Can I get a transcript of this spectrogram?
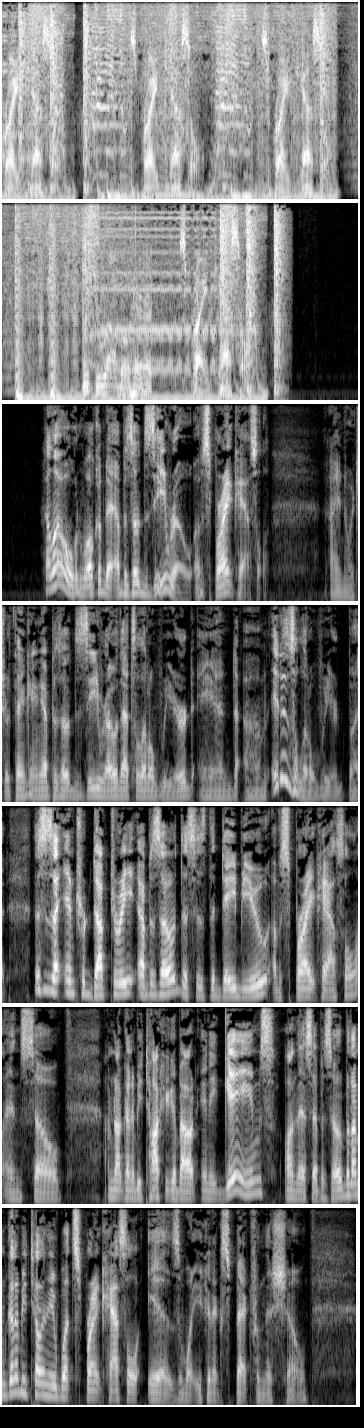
Sprite Castle. Sprite Castle. Sprite Castle. Mr. Rob O'Hara. Sprite Castle. Hello, and welcome to episode zero of Sprite Castle. I know what you're thinking. Episode zero, that's a little weird, and um, it is a little weird, but this is an introductory episode. This is the debut of Sprite Castle, and so I'm not going to be talking about any games on this episode, but I'm going to be telling you what Sprite Castle is and what you can expect from this show.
